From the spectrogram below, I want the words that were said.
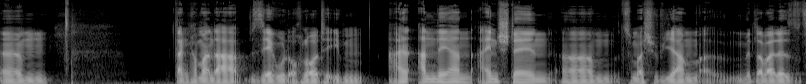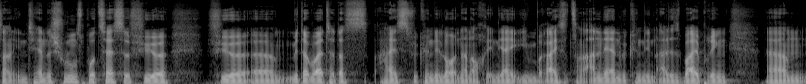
Ähm, dann kann man da sehr gut auch Leute eben anlernen, einstellen. Ähm, zum Beispiel, wir haben äh, mittlerweile sozusagen interne Schulungsprozesse für, für äh, Mitarbeiter. Das heißt, wir können den Leuten dann auch in jedem Bereich sozusagen anlernen, wir können denen alles beibringen ähm,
